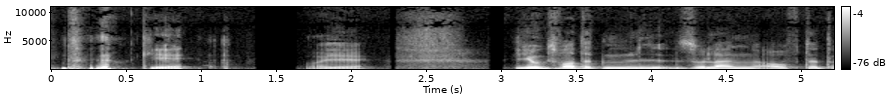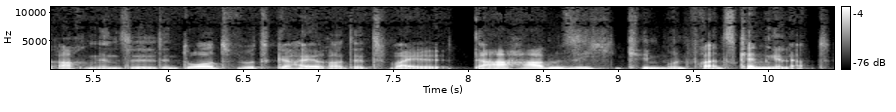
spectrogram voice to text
okay. Oh je. Die Jungs warteten so lange auf der Dracheninsel, denn dort wird geheiratet, weil da haben sich Kim und Franz kennengelernt.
